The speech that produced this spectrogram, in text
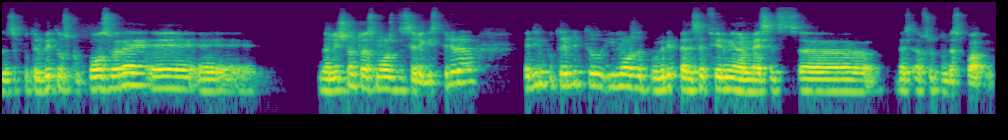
за потребителско ползване е, е налична, т.е. може да се регистрира един потребител и може да провери 50 фирми на месец без, абсолютно безплатно.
